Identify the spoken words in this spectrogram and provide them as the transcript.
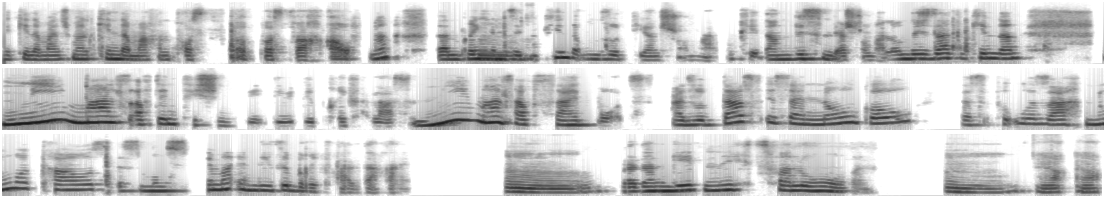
Die Kinder, manchmal Kinder machen Post, äh, Postfach auf. Ne? Dann bringen mhm. sie die Kinder und sortieren schon mal. Okay, dann wissen wir schon mal. Und ich sage Kindern, niemals auf den Tischen die, die, die Briefe lassen. Niemals auf Sideboards. Also das ist ein No-Go. Das verursacht nur Chaos. Es muss immer in diese Briefhalter rein. Mhm. Weil dann geht nichts verloren. Mhm. Ja, ja.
